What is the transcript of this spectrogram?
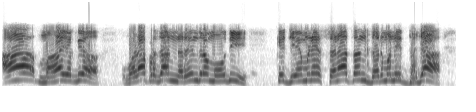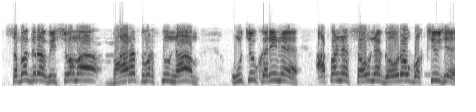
આ મહાયજ્ઞ વડાપ્રધાન નરેન્દ્ર મોદી કે જેમણે સનાતન ધર્મની ધજા સમગ્ર વિશ્વમાં ભારત વર્ષનું નામ ઊંચું કરીને આપણને સૌને ગૌરવ બક્ષ્યું છે.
